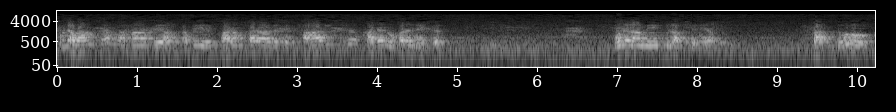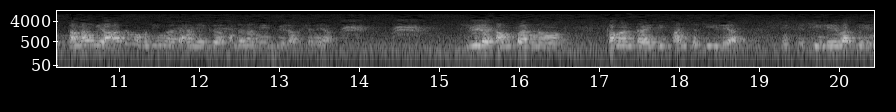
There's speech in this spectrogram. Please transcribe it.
මුල වංශං මහාපයන් අපේ પરම්පරාගත චාරිත්‍ර කඩ නොකරන එක. මොනලා මේ කුලක්ෂණය සද්දෝ තමන්ගේ ආගම හොඳින් අදහන එක හොඳලා මේ කුලක්ෂණයක් සීල සම්පන්නෝ තමන්ටයි පංච සීලයක් නිත්‍ය සීලේ වශයෙන්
